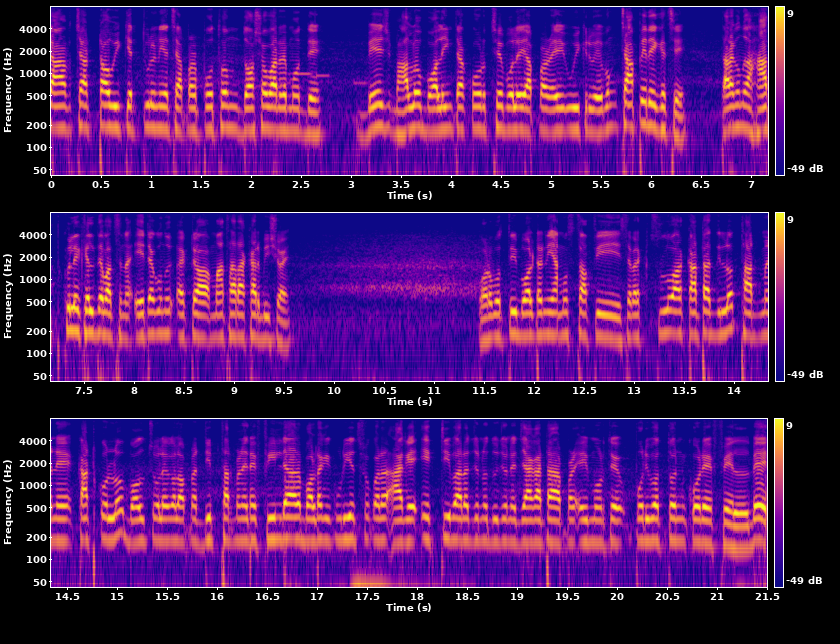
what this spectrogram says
চার, চারটা উইকেট তুলে নিয়েছে আপনার প্রথম দশ ওভারের মধ্যে। বেশ ভালো বোলিংটা করছে বলে আপনার এই উইকেট এবং চাপে রেখেছে। তারা কিন্তু হাত খুলে খেলতে পারছে না, এটা কিন্তু একটা মাথা রাখার বিষয়। পরবর্তী বলটা নিয়ে মুস্তাফিজ, এবার স্লোয়ার কাটা দিল থার্ড ম্যানে কাট করল বল চলে গেল আপনার ডিপ থার্ড ম্যানে ফিল্ডার বলটাকে কুড়িয়ে থ্রো করার আগে একটি বারের জন্য দুজনের জায়গাটা আপনার এই মুহূর্তে পরিবর্তন করে ফেলবে।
